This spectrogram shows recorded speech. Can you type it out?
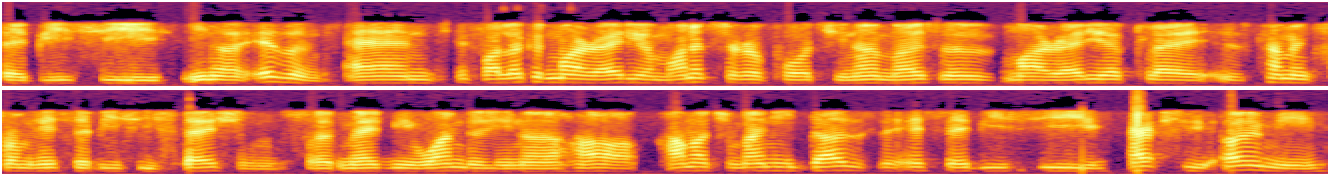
SABC, you know, isn't? And if I look at my radio monitor reports, you know, most of my radio play is coming from SABC stations. So it made me wonder, you know, how, how much money does the SABC actually owe me?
